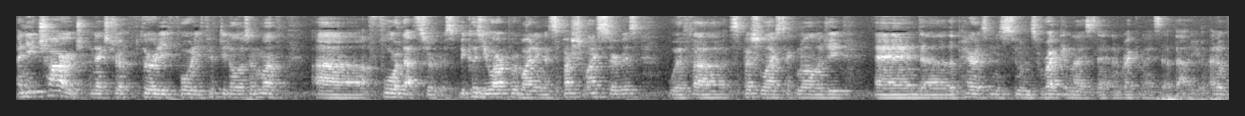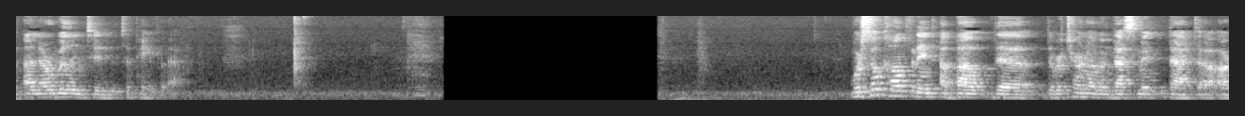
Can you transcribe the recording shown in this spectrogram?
and you charge an extra 30, 40, 50 dollars a month uh, for that service because you are providing a specialized service with uh, specialized technology and uh, the parents and the students recognize that and recognize that value and, and are willing to, to pay for that. We're so confident about the, the return on investment that uh, our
